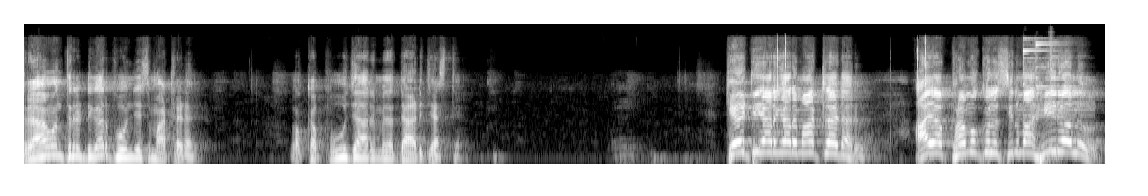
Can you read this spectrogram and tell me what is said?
రేవంత్ రెడ్డి గారు ఫోన్ చేసి మాట్లాడారు. ఒక్క పూజారి మీద దాడి చేస్తే. కేటీఆర్ గారు మాట్లాడారు. ఆయా ప్రముఖులు సినిమా హీరోలు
